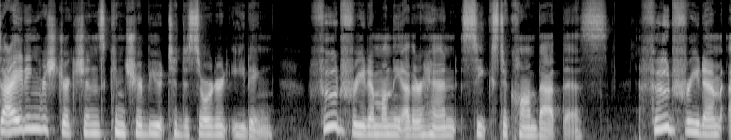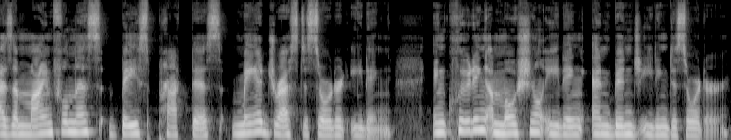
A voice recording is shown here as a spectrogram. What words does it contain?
Dieting restrictions contribute to disordered eating. Food freedom, on the other hand, seeks to combat this. Food freedom as a mindfulness based practice may address disordered eating, including emotional eating and binge eating disorder.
